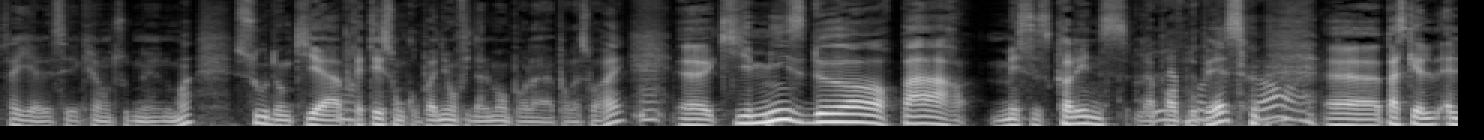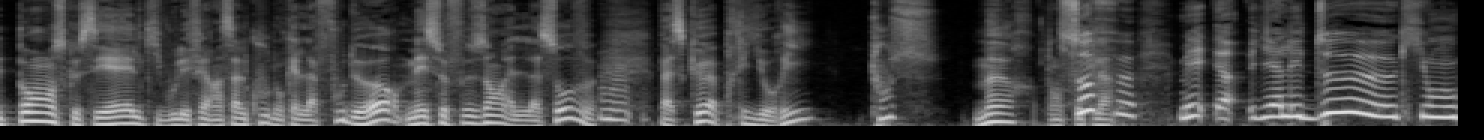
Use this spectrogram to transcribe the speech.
ça y est, c'est écrit en dessous de moi, Sue, donc qui a prêté son compagnon finalement pour la, pour la soirée, Mm. euh, qui est mise dehors par Mrs. Collins, la prof de prof PS, sport, ouais. euh, parce qu'elle elle pense que c'est elle qui voulait faire un sale coup, donc elle la fout dehors, mais ce faisant, elle la sauve, Mm. parce que a priori, tous meurt dans ce Sauf, euh, mais euh, il y a les deux euh, qui ont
